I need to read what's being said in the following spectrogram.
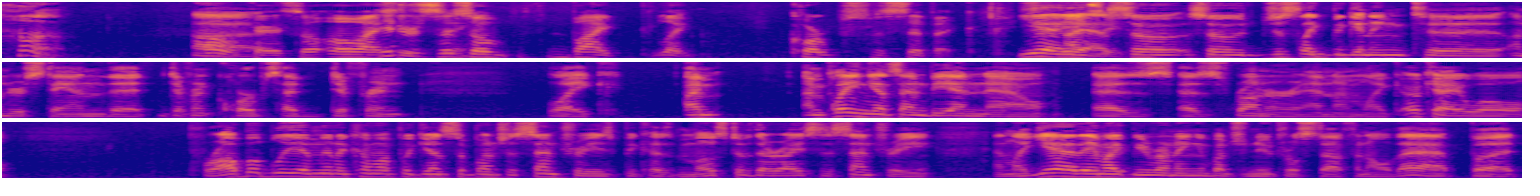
Huh. oh, Uh, okay. So, oh, I see. So, interesting. so by like corp specific. Yeah, yeah. So so just like beginning to understand that different corps had different like I'm I'm playing against NBN now as as runner and I'm like, okay, well probably I'm going to come up against a bunch of sentries because most of their ice is sentry and like yeah, they might be running a bunch of neutral stuff and all that, but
